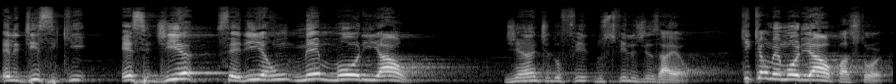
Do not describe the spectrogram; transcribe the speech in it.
ele disse que esse dia seria um memorial diante do fi, dos filhos de Israel. O que, que é um memorial, pastor?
